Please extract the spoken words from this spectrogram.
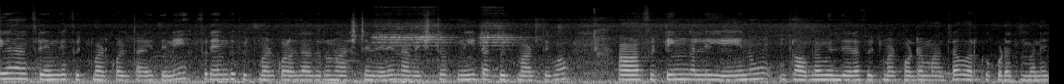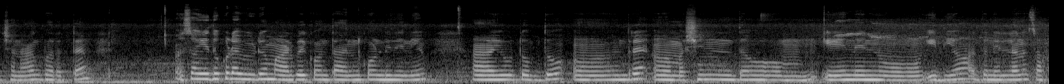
ಈಗ ನಾನು ಫ್ರೇಮ್ಗೆ ಫಿಟ್ ಮಾಡ್ಕೊಳ್ತಾ ಇದ್ದೀನಿ. ಫ್ರೇಮ್ಗೆ ಫಿಟ್ ಮಾಡ್ಕೊಳ್ಳೋದಾದ್ರೂ ಅಷ್ಟೇ ನಾವು ಎಷ್ಟು ನೀಟಾಗಿ ಫಿಟ್ ಮಾಡ್ತೀವೋ ಫಿಟ್ಟಿಂಗಲ್ಲಿ ಏನೂ ಪ್ರಾಬ್ಲಮ್ ಇಲ್ದಿರ ಫಿಟ್ ಮಾಡಿಕೊಂಡ್ರೆ ಮಾತ್ರ ವರ್ಕು ಕೂಡ ತುಂಬಾ ಚೆನ್ನಾಗಿ ಬರುತ್ತೆ. ಸೊ ಇದು ಕೂಡ ವೀಡಿಯೋ ಮಾಡಬೇಕು ಅಂತ ಅಂದ್ಕೊಂಡಿದ್ದೀನಿ ಯೂಟ್ಯೂಬ್ದು ಅಂದರೆ ಮಷಿನ್ದು ಏನೇನು ಇದೆಯೋ ಅದನ್ನೆಲ್ಲನೂ ಸಹ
